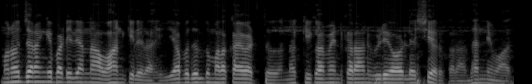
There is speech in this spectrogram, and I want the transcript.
मनोज जरांगे पाटील यांना आवाहन केलेलं आहे. याबद्दल तुम्हाला काय वाटतं? नक्की कमेंट करा आणि व्हिडिओ आवडल्यास शेअर करा. धन्यवाद.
